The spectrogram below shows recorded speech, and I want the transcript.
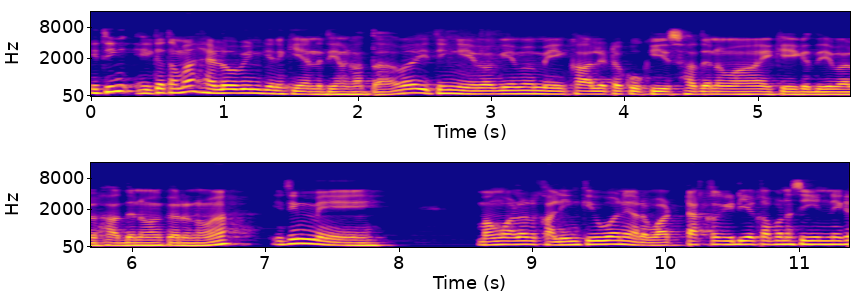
ඉතින් ඒක තම හැලෝවින් ගෙන කියන්න තියෙන කතාව. ඉතින් ඒවගේම මේ කාලෙට කුකීස් හදනවා එක එක දේවල් හදනවා කරනවා. ඉතින් මේ මංවලට කලින් කිව්වන අර වට්ටක්ක ගෙඩිය කපන සින්න එක.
